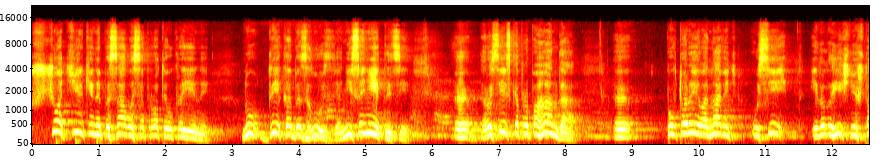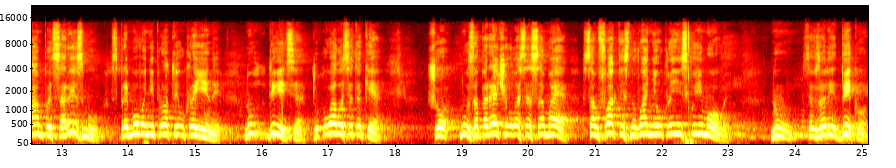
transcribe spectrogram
що тільки не писалося проти України, ну, дика безглуздя, нісенітниці. Е, Російська пропаганда е, повторила навіть усі ідеологічні штампи царизму, спрямовані проти України. Ну, дивіться, друкувалося таке, що ну, заперечувалося саме, сам факт існування української мови. Ну, це взагалі дико.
